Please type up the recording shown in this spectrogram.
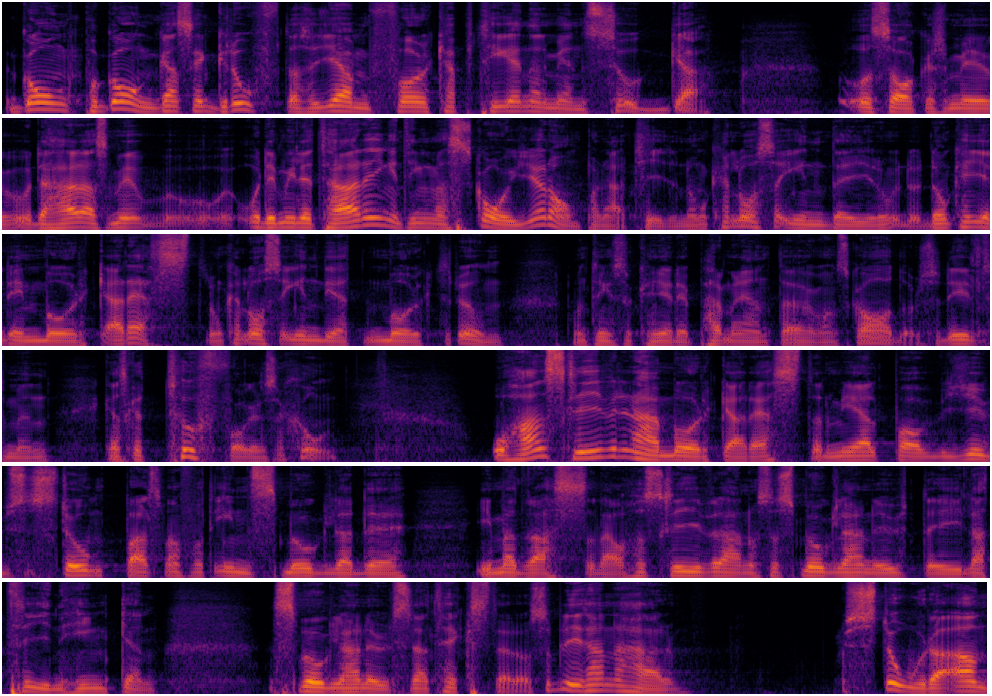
Gång på gång, ganska grovt, alltså jämför kaptenen med en sugga och saker som är, och det här alltså, och det militära är ingenting man skojar om på den här tiden. De kan låsa in dig, de kan ge dig en mörk arrest, de kan låsa in dig i ett mörkt rum, någonting som kan ge dig permanenta ögonskador. Så det är liksom en ganska tuff organisation. Och han skriver i den här mörka arresten med hjälp av ljusstumpar som han fått insmugglade i madrasserna och så skriver han och så smugglar han ut det i latrinhinken. Smugglar han ut sina texter och så blir han den här stora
